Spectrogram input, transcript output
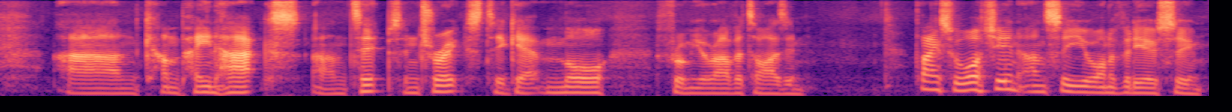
and campaign hacks and tips and tricks to get more from your advertising. Thanks for watching and see you on a video soon.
